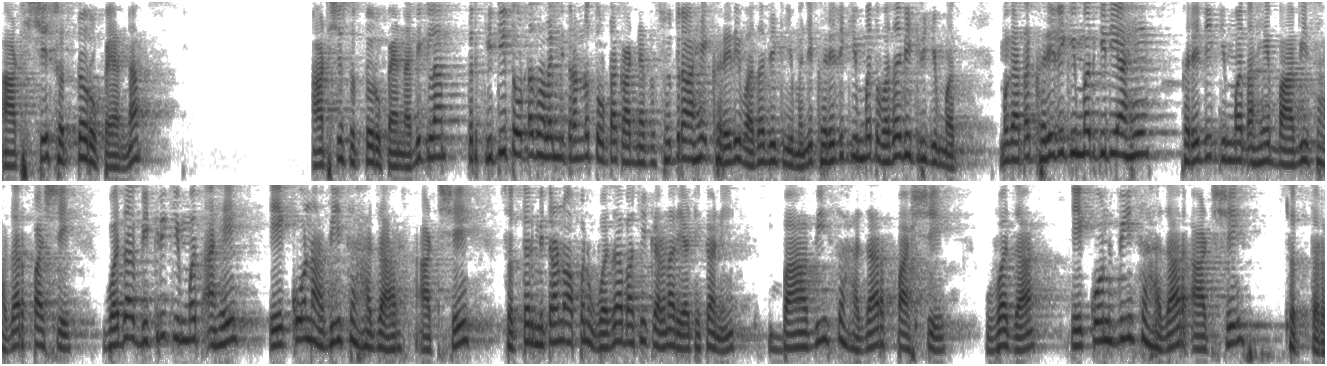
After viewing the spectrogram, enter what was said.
आठशे सत्तर रुपयांना. आठशे सत्तर रुपयांना विकला. तर किती तोटा झाला मित्रांनो? तोटा काढण्याचं सूत्र आहे खरेदी वजा विक्री. म्हणजे खरेदी किंमत वजा विक्री किंमत. मग आता खरेदी किंमत किती आहे? खरेदी किंमत आहे बावीस हजार पाचशे. वजा विक्री किंमत आहे एकोणावीस हजार आठशे सत्तर मित्रांनो आपण वजाबाकी करणार या ठिकाणी. बावीस हजार पाचशे वजा एकोणवीस हजार आठशे सत्तर.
